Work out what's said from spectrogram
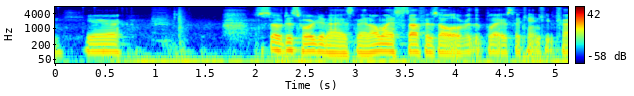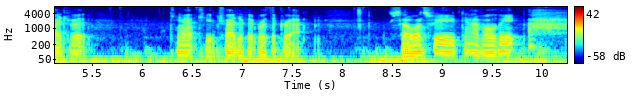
in here so disorganized, man. All my stuff is all over the place. I can't keep track of it. Can't keep track of it worth a crap. So once we have all the... Ah,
